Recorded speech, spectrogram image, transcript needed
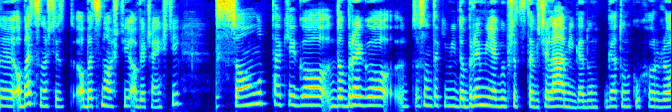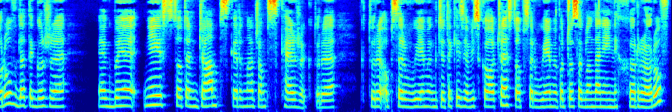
e, obecność, jest obecności obie części są takiego dobrego, to są takimi dobrymi jakby przedstawicielami gatunku horrorów, dlatego że jakby nie jest to ten jumpscare na jumpscarze, które, które obserwujemy, gdzie takie zjawisko często obserwujemy podczas oglądania innych horrorów,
